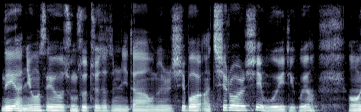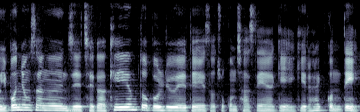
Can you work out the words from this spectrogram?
네, 안녕하세요. 중소투자자입니다. 오늘 10월, 아, 7월 15일이고요. 어, 이번 영상은 이제 제가 KMW에 대해서 조금 자세하게 얘기를 할 건데,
